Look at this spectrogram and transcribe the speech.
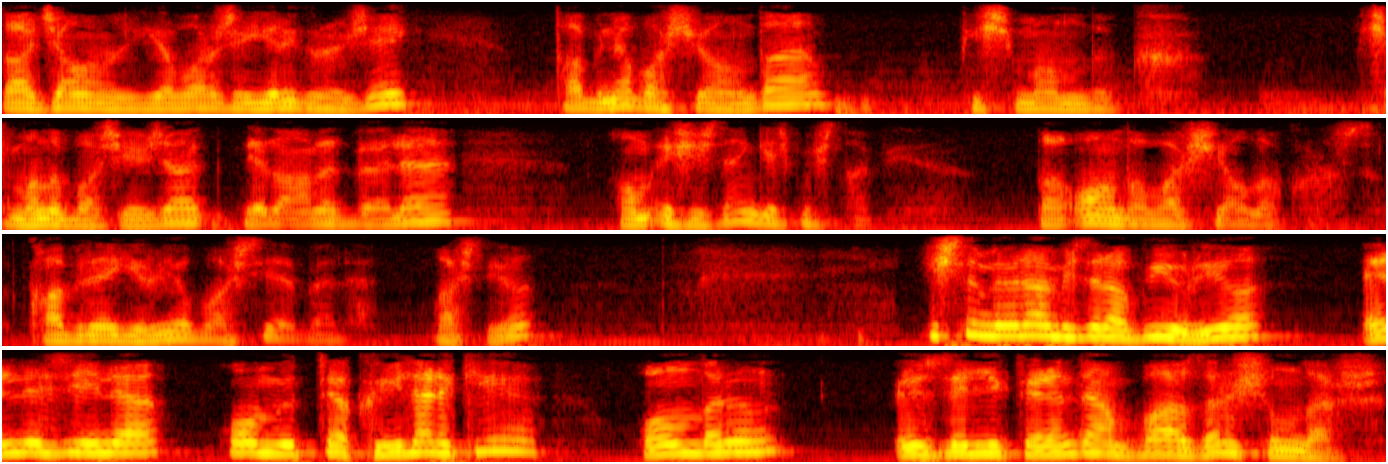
daha canlı varacağı yeri görecek. Tabi ne başlıyor anda? Pişmanlık. Pişmanlık başlayacak. Devam böyle. Ama iş işten geçmiş tabi. Daha o anda başlıyor Allah korusun kabire giriyor, başlıyor böyle. Başlıyor. İşte Mevlam bizlere buyuruyor ellezine o müttakiler ki onların özelliklerinden bazıları şunlar.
